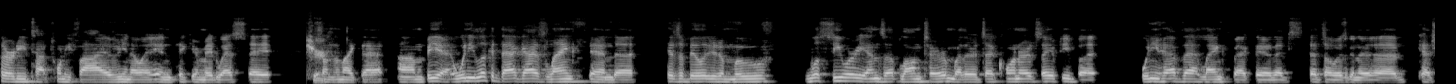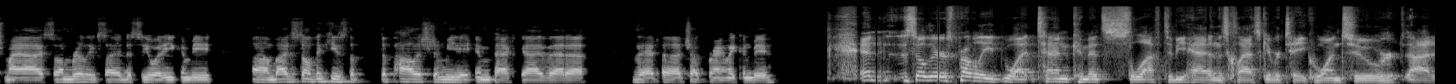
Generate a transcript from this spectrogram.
30, top 25. You know, and pick your Midwest state, sure. something like that. Um, but yeah, when you look at that guy's length and uh, his ability to move, we'll see where he ends up long term, whether it's at corner or at safety. But when you have that length back there, that's that's always going to uh, catch my eye. So I'm really excited to see what he can be. Um, but I just don't think he's the the polished immediate impact guy that uh, that uh, Chuck Brantley can be. And so there's probably what ten commits left to be had in this class, give or take one, two, or uh,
